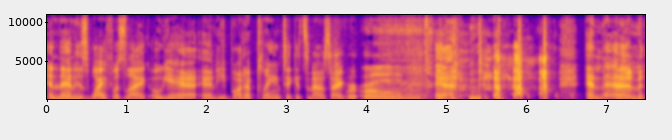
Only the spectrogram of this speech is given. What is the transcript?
And then his wife was like, "Oh yeah," and he bought her plane tickets, and I was like, "Oh," and and then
